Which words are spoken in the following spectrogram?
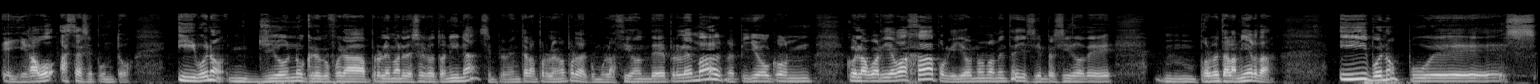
he llegado hasta ese punto. Y bueno, yo no creo que fuera problemas de serotonina, simplemente era problema por la acumulación de problemas. Me pilló con, con la guardia baja, porque yo normalmente siempre he sido de mm, por vete a la mierda. Y bueno, pues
